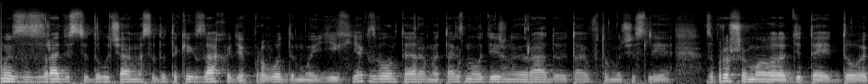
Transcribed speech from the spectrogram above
Ми з- радістю долучаємося до таких заходів, проводимо їх як з волонтерами, так з молодіжною радою, так в тому числі. Запрошуємо дітей до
